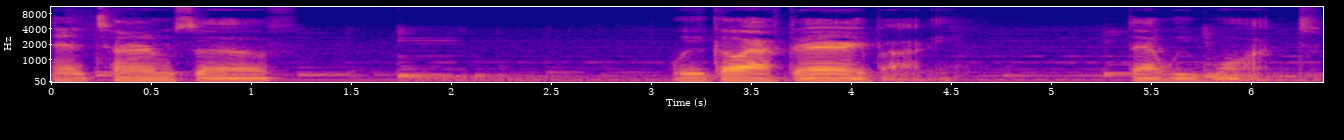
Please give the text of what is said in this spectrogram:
in terms of we go after everybody that we want.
